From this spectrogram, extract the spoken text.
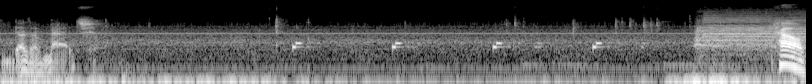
He does have badge. Hell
